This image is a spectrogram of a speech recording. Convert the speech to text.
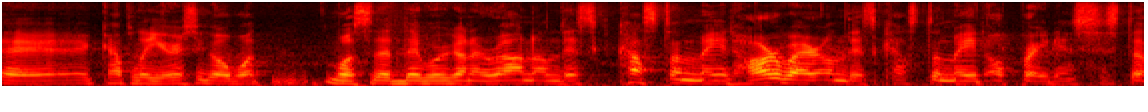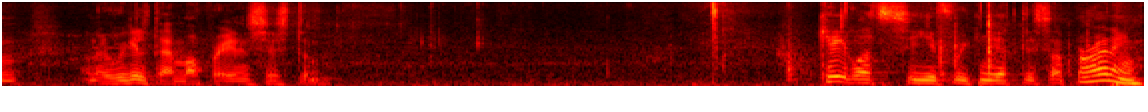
uh, a couple of years ago what, was that they were going to run on this custom-made hardware on this custom-made operating system, on a real-time operating system. Okay, let's see if we can get this up and running.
